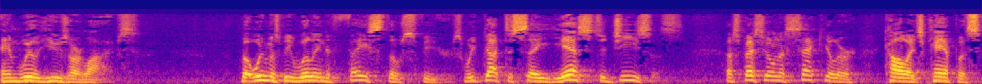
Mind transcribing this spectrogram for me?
and will use our lives. But we must be willing to face those fears. We've got to say yes to Jesus, especially on a secular college campus.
